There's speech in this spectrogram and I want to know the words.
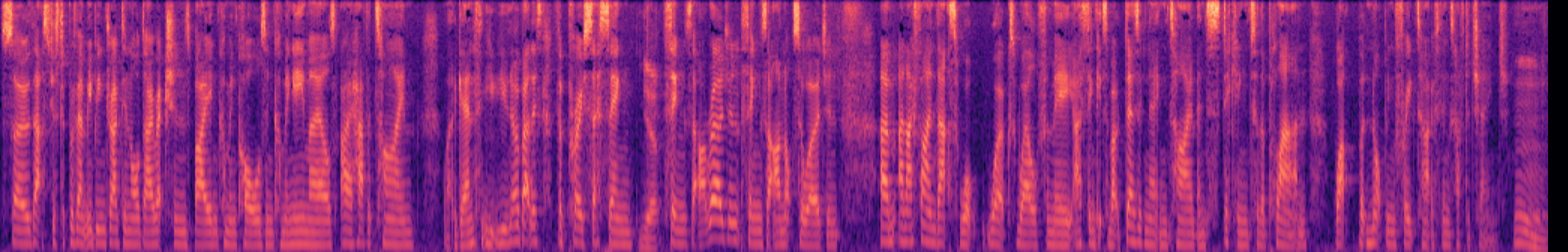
So that's just to prevent me being dragged in all directions by incoming calls, incoming emails. I have a time, well, again, you, you know about this, for processing Yeah. things that are urgent, things that are not so urgent. Um, and I find that's what works well for me. I think it's about designating time and sticking to the plan, what, but not being freaked out if things have to change. I'm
